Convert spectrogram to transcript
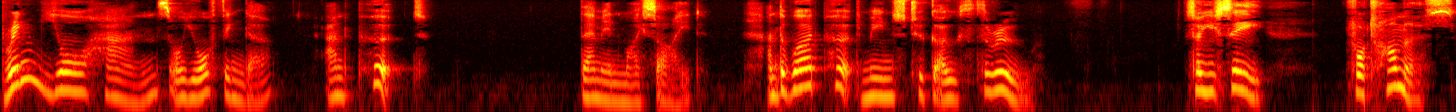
Bring your hands or your finger and put them in my side. And the word put means to go through. So you see, for Thomas,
